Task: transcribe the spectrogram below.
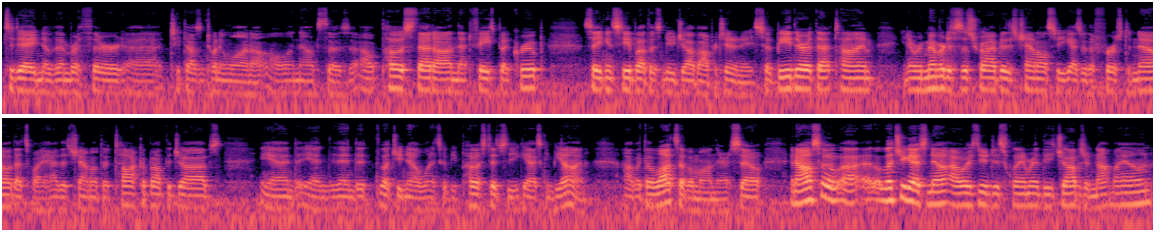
today, November 3rd, uh, 2021. I'll, I'll, announce those. I'll post that on that Facebook group so you can see about this new job opportunity. So be there at that time. You know, remember to subscribe to this channel so you guys are the first to know. That's why I have this channel to talk about the jobs and and then to let you know when it's going to be posted so you guys can be on. Uh, but there are lots of them on there. So and I also uh, let you guys know I always do a disclaimer: these jobs are not my own.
